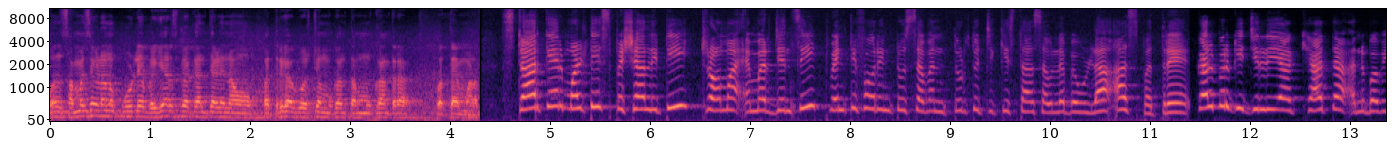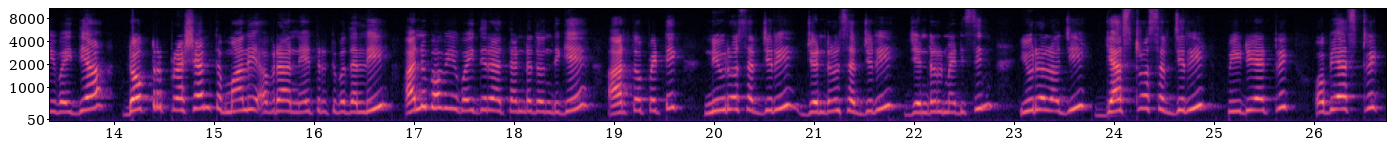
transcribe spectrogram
ಒಂದು ಸಮಸ್ಯೆಗಳನ್ನು ಕೂಡಲೇ ಬಗೆಹರಿಸಬೇಕಂತೇಳಿ ನಾವು ಪತ್ರಿಕಾಗೋಷ್ಠಿ ಮುಖಾಂತರ ಮುಖಾಂತರ ಒತ್ತಾಯ ಮಾಡೋದು. Star care multi specialty trauma emergency twenty four into seven ತುರ್ತು ಚಿಕಿತ್ಸಾ ಸೌಲಭ್ಯವುಳ್ಳ ಆಸ್ಪತ್ರೆ. ಕಲಬುರಗಿ ಜಿಲ್ಲೆಯ ಖ್ಯಾತ ಅನುಭವಿ ವೈದ್ಯ ಡಾಕ್ಟರ್ ಪ್ರಶಾಂತ್ ಮಾಲಿ ಅವರ ನೇತೃತ್ವದಲ್ಲಿ ಅನುಭವಿ ವೈದ್ಯರ ತಂಡದೊಂದಿಗೆ orthopaedic neuro surgery general surgery, general medicine, urology gastro surgery paediatric, obstetric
